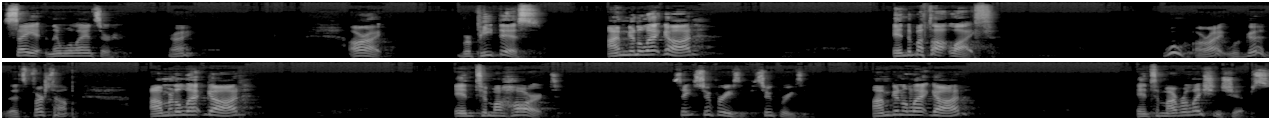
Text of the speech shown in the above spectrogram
Say it and then we'll answer, right? All right. Repeat this. I'm going to let God into my thought life. Woo, all right, we're good. That's the first hump. I'm going to let God into my heart. See, super easy, super easy. I'm going to let God into my relationships.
